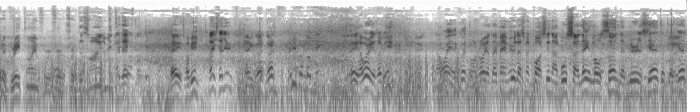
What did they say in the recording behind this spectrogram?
What a great time for, for, for design. I mean today. Hey, ça va bien? Hey, salut! Hey, good, good. Salut, Bumblebee! Hey, how are you? Ça va? Ah ouais, écoute, on regardait bien mieux la semaine passée dans le beau soleil, low sun, le bleu ciel, tout le kit.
